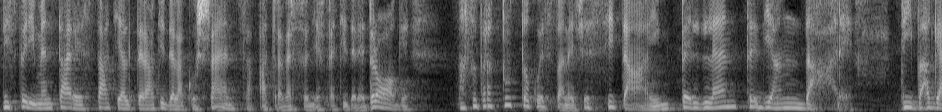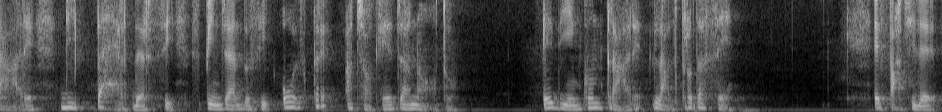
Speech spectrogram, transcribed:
di sperimentare stati alterati della coscienza attraverso gli effetti delle droghe, ma soprattutto questa necessità impellente di andare, di vagare, di perdersi, spingendosi oltre a ciò che è già noto e di incontrare l'altro da sé. È facile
